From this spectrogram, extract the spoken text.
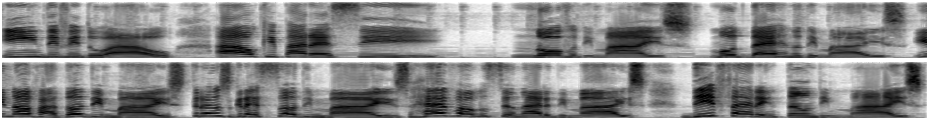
individual, ao que parece novo demais, moderno demais, inovador demais, transgressor demais, revolucionário demais, diferentão demais.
